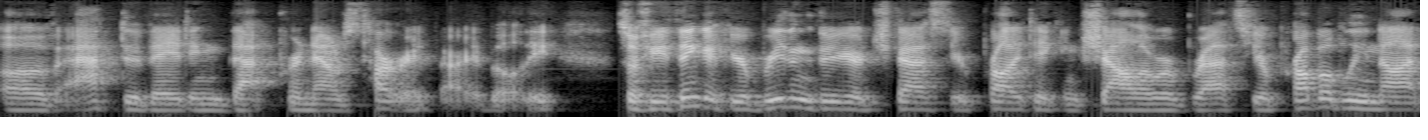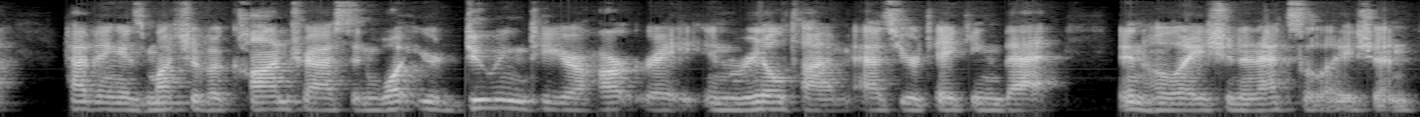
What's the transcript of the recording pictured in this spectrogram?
of activating that pronounced heart rate variability. So if you think if you're breathing through your chest, you're probably taking shallower breaths. You're probably not having as much of a contrast in what you're doing to your heart rate in real time as you're taking that inhalation and exhalation.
